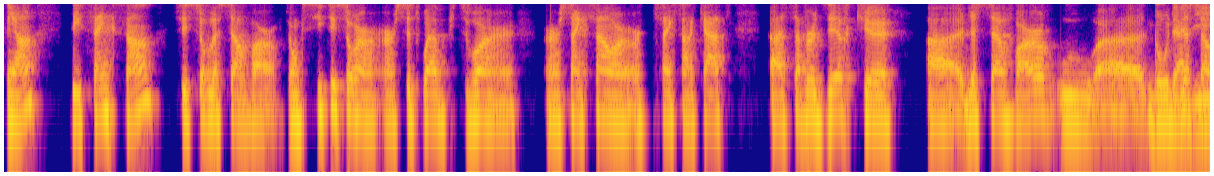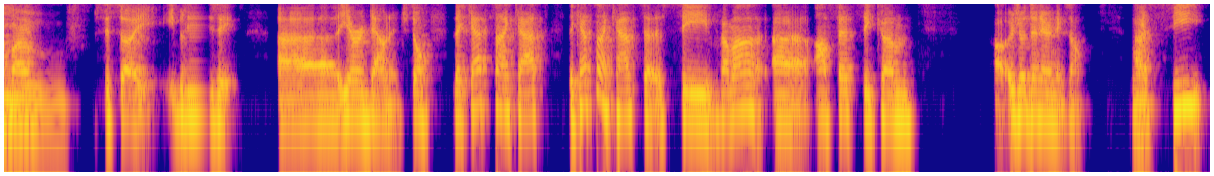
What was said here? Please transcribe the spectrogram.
client. Des 500, c'est sur le serveur. Donc, si tu es sur un, site web puis tu vois un, un 500 un 504, ça veut dire que le serveur ou GoDaddy le serveur, c'est ça, est brisé. Euh, il y a un downage. Donc, le 404, le 404, c'est vraiment, euh, en fait, c'est comme, euh, je vais donner un exemple. si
